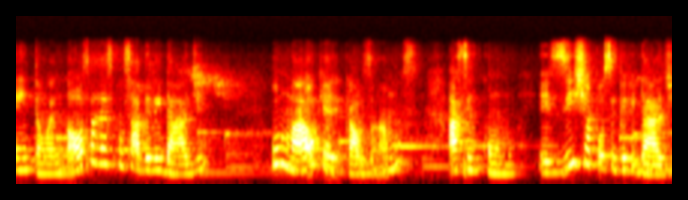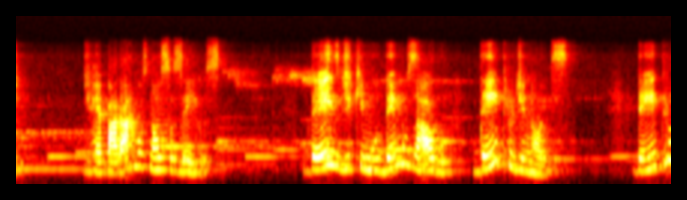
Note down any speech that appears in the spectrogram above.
então é nossa responsabilidade o mal que causamos, assim como existe a possibilidade de repararmos nossos erros, desde que mudemos algo dentro de nós, dentro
